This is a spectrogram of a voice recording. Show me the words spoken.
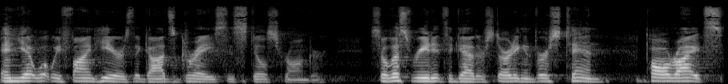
And yet, what we find here is that God's grace is still stronger. So let's read it together, starting in verse 10. Paul writes,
